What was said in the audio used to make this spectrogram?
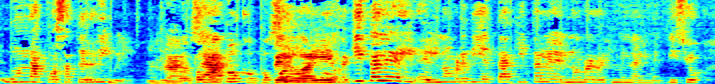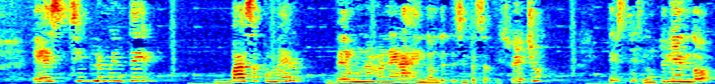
una cosa terrible. Claro, poco a poco, poco pero ahí Quítale el, nombre dieta, quítale el nombre régimen alimenticio. Es simplemente vas a comer de una manera en donde te sientas satisfecho, te estés nutriendo,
